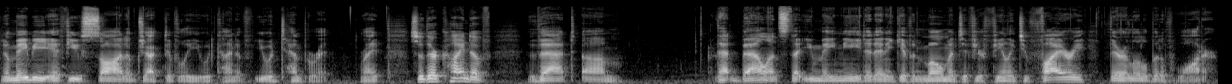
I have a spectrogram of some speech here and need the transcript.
you know maybe if you saw it objectively you would kind of you would temper it right so they're kind of that um, that balance that you may need at any given moment if you're feeling too fiery they're a little bit of water.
